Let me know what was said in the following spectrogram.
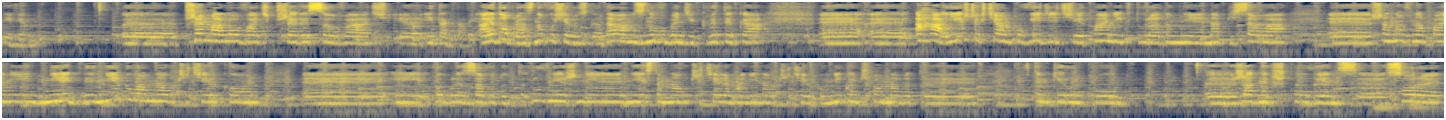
nie wiem, E, przemalować, przerysować e, i tak dalej. Ale dobra, znowu się rozgadałam, znowu będzie krytyka. E, aha, i jeszcze chciałam powiedzieć pani, która do mnie napisała, szanowna pani, nigdy nie byłam nauczycielką i w ogóle z zawodu również nie, nie jestem nauczycielem ani nauczycielką, nie kończyłam nawet w tym kierunku żadnych szkół, więc sorry,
